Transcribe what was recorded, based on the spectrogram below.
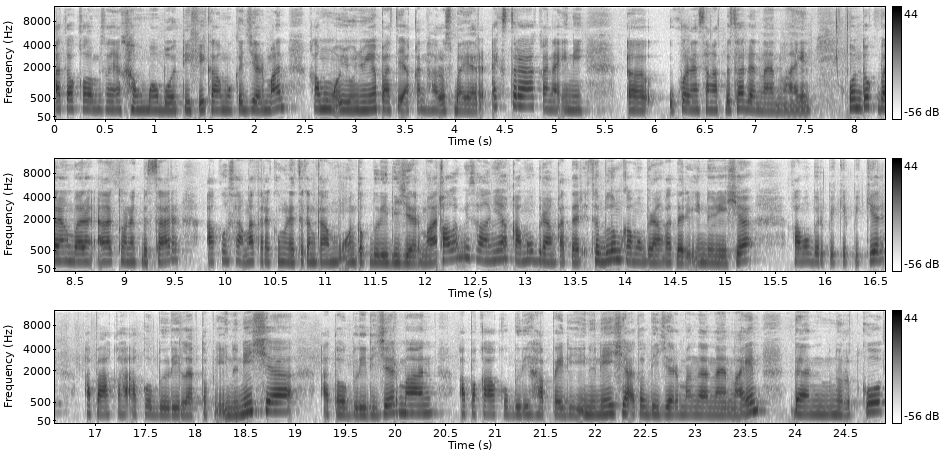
Atau kalau misalnya kamu mau bawa TV kamu ke Jerman kamu ujung-ujungnya pasti akan harus bayar ekstra karena ini uh, ukurannya sangat besar dan lain-lain untuk barang-barang elektronik besar aku sangat rekomendasikan kamu untuk beli di Jerman kalau misalnya kamu berangkat dari sebelum kamu berangkat dari Indonesia kamu berpikir-pikir apakah aku beli laptop di Indonesia atau beli di Jerman, apakah aku beli HP di Indonesia atau di Jerman dan lain-lain dan menurutku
